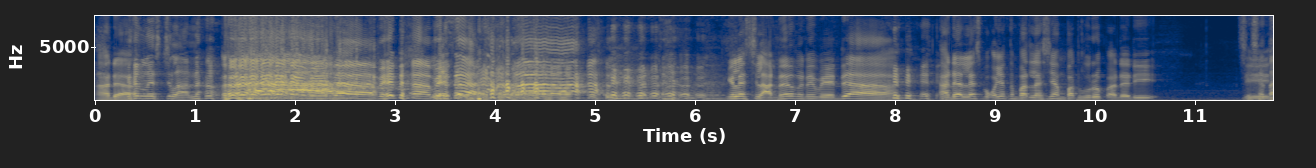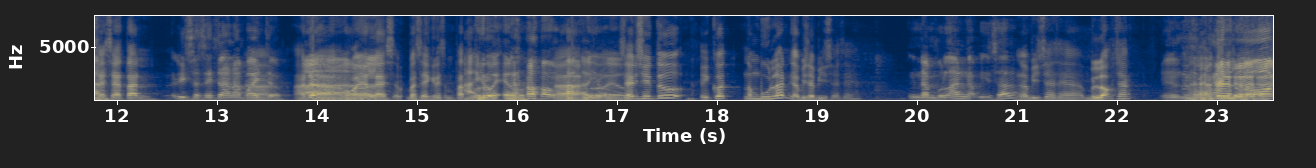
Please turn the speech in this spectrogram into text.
Ada. Bukan les celana. beda, beda, beda. Ngeles celana ini beda. Ada les pokoknya tempat lesnya empat huruf ada di di Sesetan. sesetan. Di sesetan apa Ah, itu? Ada, Ah. pokoknya les bahasa Inggris empat huruf. O. saya di situ ikut enam bulan nggak bisa bisa saya, Enam bulan nggak bisa? nggak bisa saya blok cang. Kan dong.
